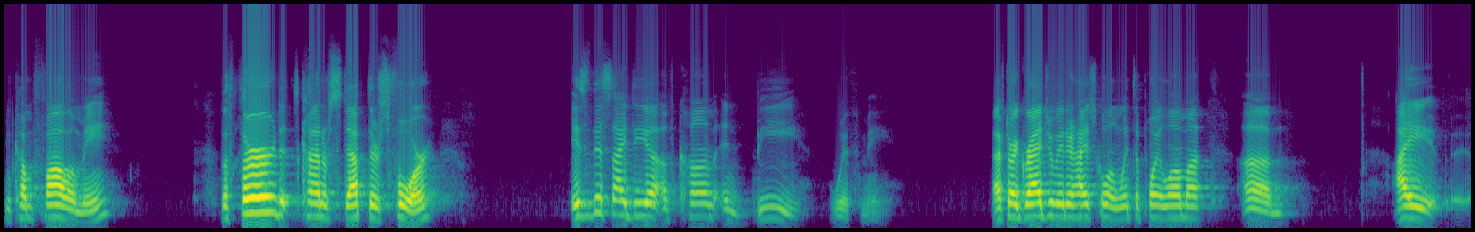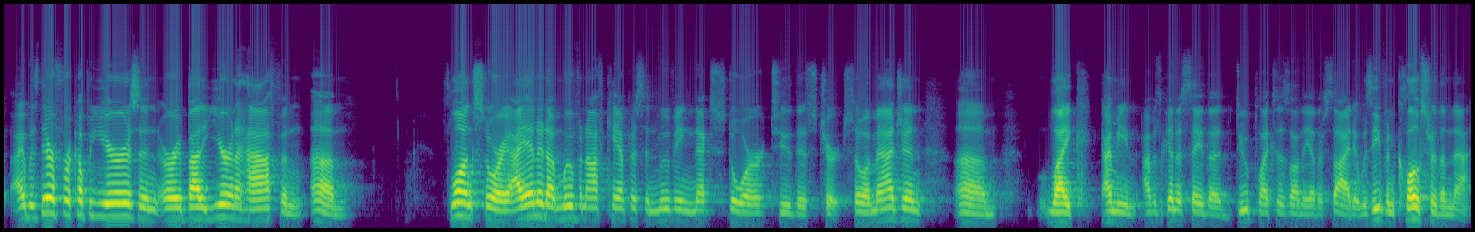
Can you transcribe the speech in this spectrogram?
and come follow me. The third kind of step, there's four, is this idea of come and be with me. After I graduated high school and went to Point Loma, um, I I was there for a couple years and or about a year and a half, and um, long story. I ended up moving off campus and moving next door to this church. So imagine, um, like, I mean, I was going to say the duplexes on the other side. It was even closer than that.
